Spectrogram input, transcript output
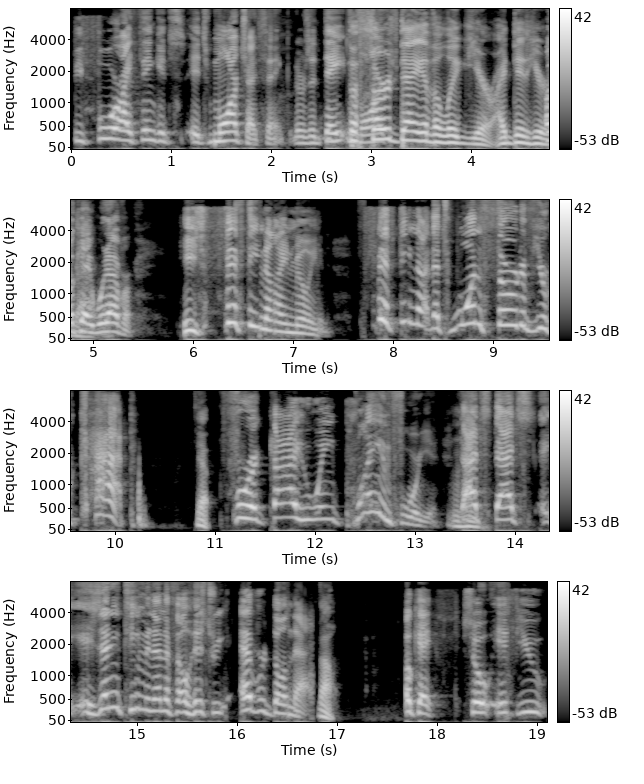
before, I think it's it's March. I think there's a date. The third day of the league year. I did hear. Okay, that. whatever. He's 59 million. 59. That's one third of your cap. Yep. For a guy who ain't playing for you. Mm-hmm. That's that's has any team in NFL history ever done that? No. Okay. So if you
